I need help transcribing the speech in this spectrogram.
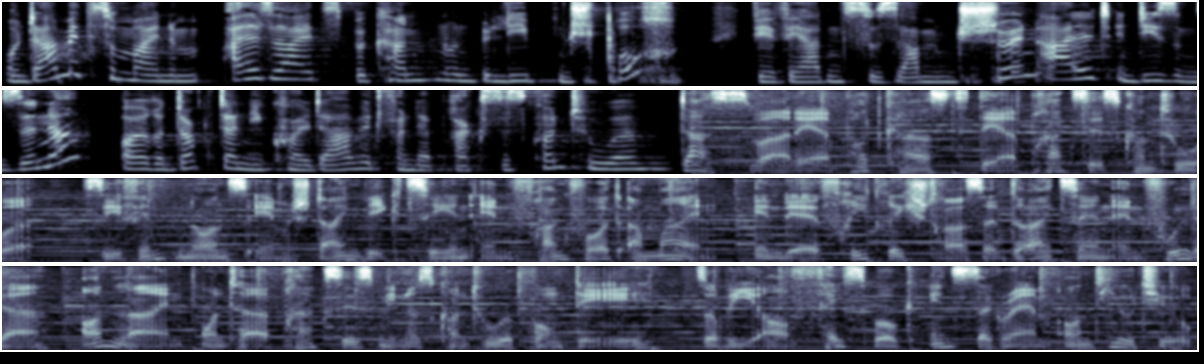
Und damit zu meinem allseits bekannten und beliebten Spruch, wir werden zusammen schön alt in diesem Sinne. Eure Dr. Nicole David von der Praxiskontur. Das war der Podcast der Praxiskontur. Sie finden uns im Steinweg 10 in Frankfurt am Main, in der Friedrichstraße 13 in Fulda, online unter praxis-kontur.de sowie auf Facebook, Instagram und YouTube.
